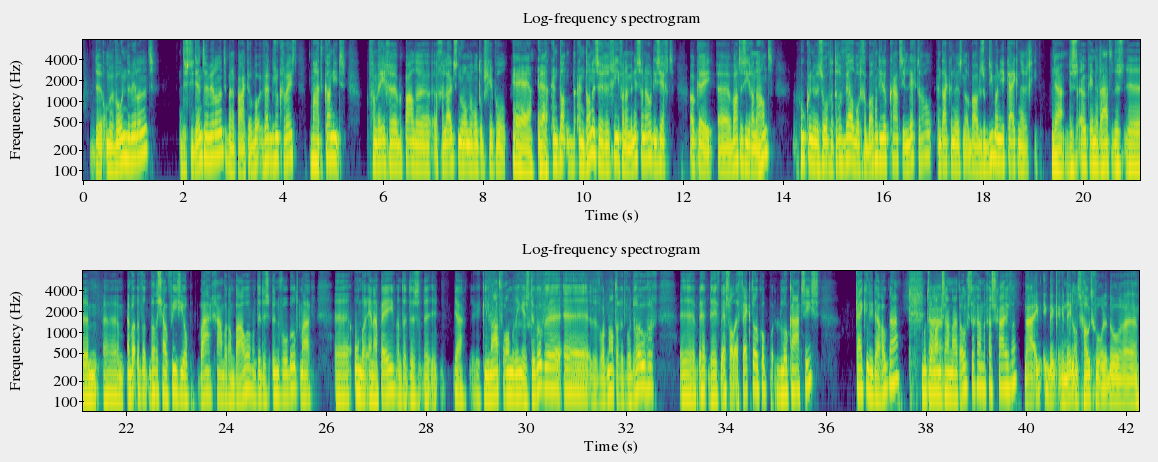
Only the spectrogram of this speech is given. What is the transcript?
De omwonenden willen het. De studenten willen het. Ik ben een paar keer op werkbezoek geweest. Maar het kan niet vanwege bepaalde geluidsnormen rondom Schiphol. Ja, ja, ja. En, dan, en dan is er regie van een minister nodig die zegt... Oké, eh, wat is hier aan de hand? Hoe kunnen we zorgen dat er wel wordt gebouwd? Want die locatie ligt er al en daar kunnen we snel bouwen. Dus op die manier kijken naar regie. Ja, dus ook inderdaad. Dus, ehm, ehm, en wat, wat, wat is jouw visie op waar gaan we dan bouwen? Want dit is een voorbeeld, maar eh, onder NAP, want het is de, ja, de klimaatverandering is natuurlijk ook. eh, eh, het wordt natter, het wordt droger. Het heeft best wel effect ook op locaties. Kijken jullie daar ook naar? Moeten we Ja. langzaam naar het oosten gaan, gaan schuiven? Nou, ik, ik denk, kijk, Nederland is groot geworden door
